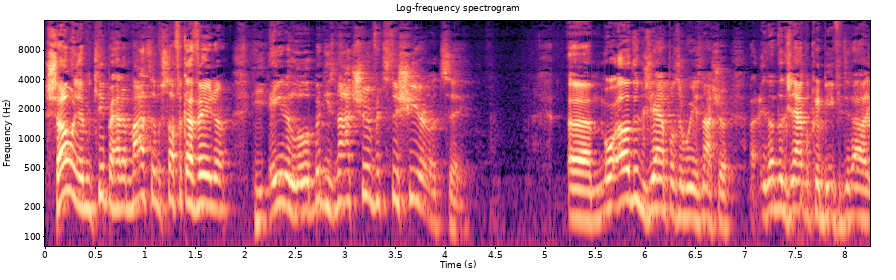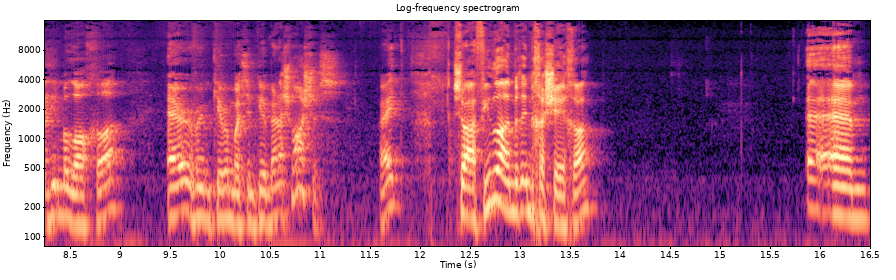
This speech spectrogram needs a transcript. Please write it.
Someone Yom had a matzah of Safak Aveda. He ate a little bit. He's not sure if it's the shear. Let's say. Um, or other examples of where he's not sure. Another example could be if he did a did malacha, erev Yom Kippur, Yom ben Hashmashis. Right. So chashecha. Um,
